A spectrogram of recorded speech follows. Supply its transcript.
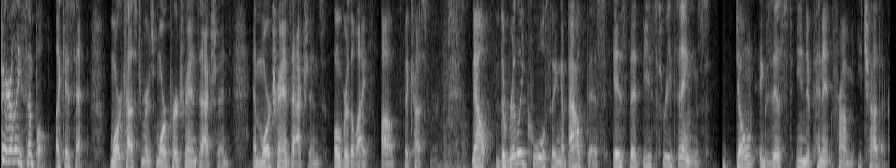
Fairly simple, like I said, more customers, more per transaction, and more transactions over the life of the customer. Now, the really cool thing about this is that these three things don't exist independent from each other.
